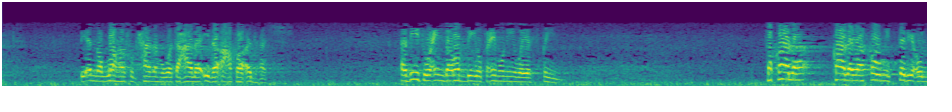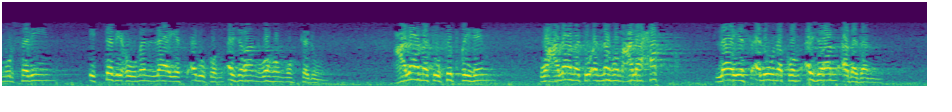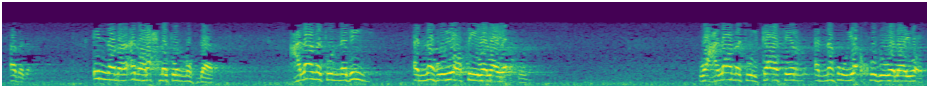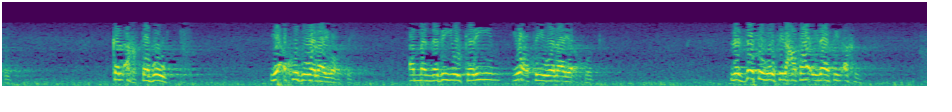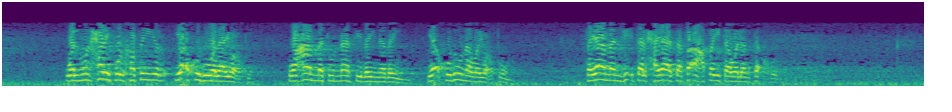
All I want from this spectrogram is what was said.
لأن الله سبحانه وتعالى إذا أعطى أدهش. أبيت عند ربي يطعمني ويسقين فقال قال يا قوم اتبعوا المرسلين اتبعوا من لا يسألكم أجرا وهم مهتدون. علامة صدقهم وعلامة أنهم على حق لا يسألونكم أجرا أبدا. أبدا. إنما أنا رحمة مهداة علامة النبي أنه يعطي ولا يأخذ. وعلامة الكافر أنه يأخذ ولا يعطي. كالأخطبوط يأخذ ولا يعطي. أما النبي الكريم يعطي ولا يأخذ. لذته في العطاء لا في الأخذ. والمنحرف الخطير يأخذ ولا يعطي. وعامة الناس بين بين يأخذون ويعطون. فيا من جئت الحياة فأعطيت ولم تأخذ.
